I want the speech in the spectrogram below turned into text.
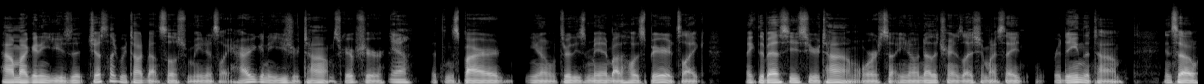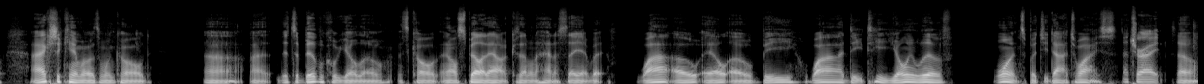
how am I going to use it? Just like we talked about social media, it's like, how are you going to use your time? Scripture Yeah. that's inspired, you know, through these men by the Holy Spirit. It's like, make the best use of your time. Or, so, you know, another translation might say, redeem the time. And so I actually came up with one called, uh, uh it's a biblical YOLO. It's called, and I'll spell it out because I don't know how to say it, but Y O L O B Y D T. You only live once, but you die twice. That's right. So,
